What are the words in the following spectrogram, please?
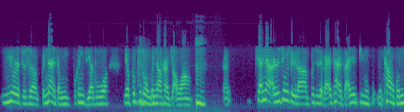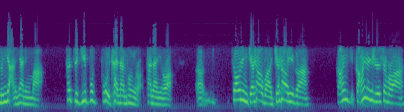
女儿就是跟男生不肯接触也不主动跟男孩交往嗯。嗯现在二十九岁了不是该谈该订谈婚论嫁的年龄嘛她自己不不会谈男朋友谈男友。嗯找人介绍吧介绍一个刚刚认识的时候啊，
